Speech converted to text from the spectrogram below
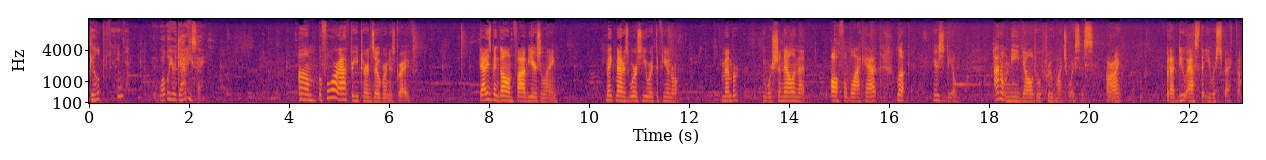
guilt thing? What will your daddy say? Um, before or after he turns over in his grave? Daddy's been gone five years, Elaine. Make matters worse, you were at the funeral. Remember? You wore Chanel in that awful black hat. Look, here's the deal. I don't need y'all to approve my choices, all right? But I do ask that you respect them.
